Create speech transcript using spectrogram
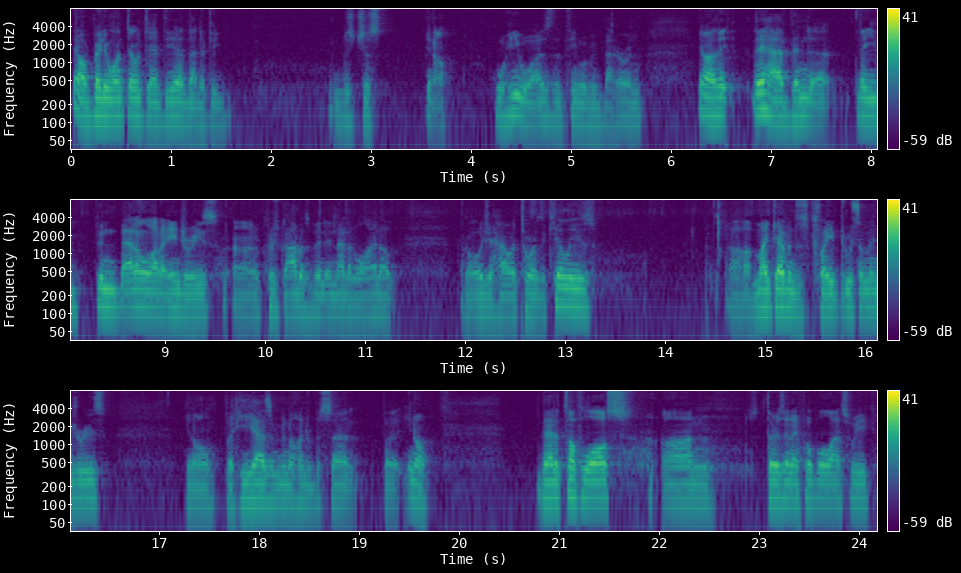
you know, Brady went there with the idea that if he was just, you know, who he was, the team would be better. And you know, they they have been. Uh, they've been battling a lot of injuries. Uh, Chris Godwin's been in and out of the lineup. I know OJ Howard his Achilles. Uh, Mike Evans has played through some injuries, you know, but he hasn't been 100%. But, you know, they had a tough loss on Thursday Night Football last week.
